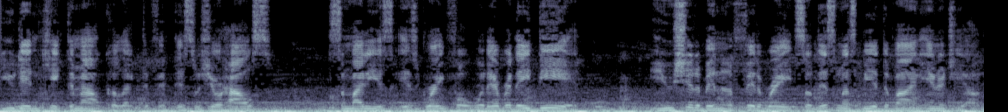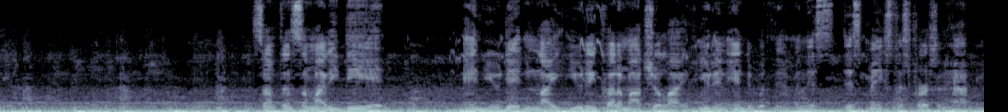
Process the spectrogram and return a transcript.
you didn't kick them out, collective. If this was your house, somebody is, is grateful. Whatever they did, you should have been in a fit of rage. So this must be a divine energy out here. Something somebody did and you didn't like you didn't cut them out your life. You didn't end it with them and this this makes this person happy.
